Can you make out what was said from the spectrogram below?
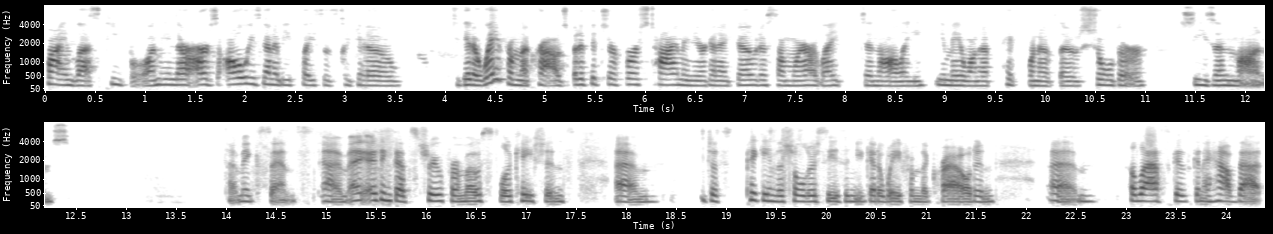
find less people. I mean, there are always going to be places to go to get away from the crowds, but if it's your first time and you're going to go to somewhere like Denali, you may want to pick one of those shoulder season months. That makes sense. Um, I, I, think that's true for most locations um, just picking the shoulder season, you get away from the crowd, and um, Alaska is going to have that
